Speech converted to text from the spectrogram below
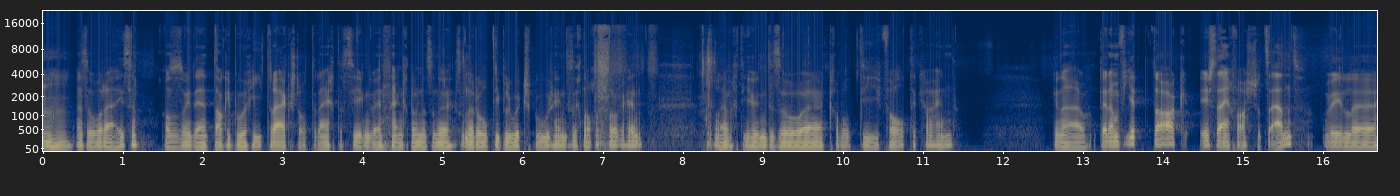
Mhm. äh, so reisen. Also so in den Tagebucheinträgen steht dann eigentlich, dass sie irgendwann eigentlich nur noch so eine, so eine rote Blutspur haben, die sich nachgezogen haben. Weil einfach die Hunde so äh, kaputte Pfoten haben. Genau. Dann am vierten Tag ist es eigentlich fast schon zu Ende, weil äh,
